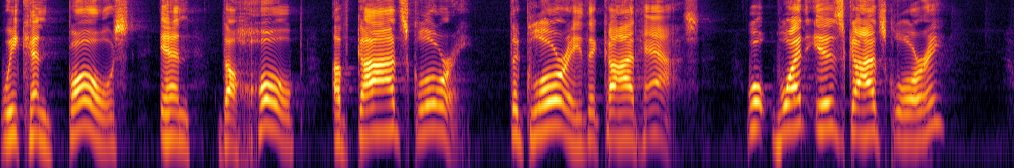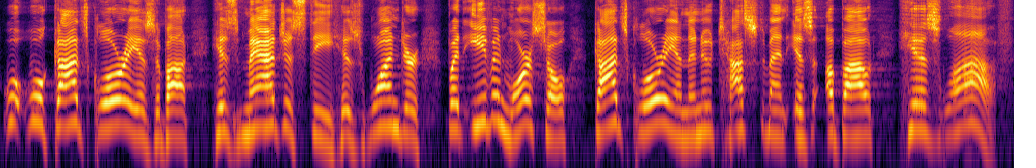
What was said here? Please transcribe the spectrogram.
we can boast in the hope of God's glory, the glory that God has. Well, what is God's glory? Well, God's glory is about His majesty, His wonder, but even more so, God's glory in the New Testament is about His love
